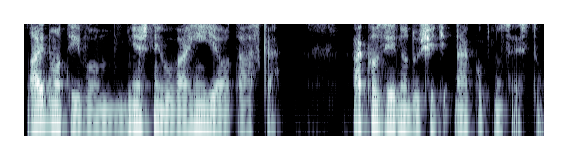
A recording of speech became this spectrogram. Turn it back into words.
Leitmotívom dnešnej úvahy je otázka. Ako zjednodušiť nákupnú cestu?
